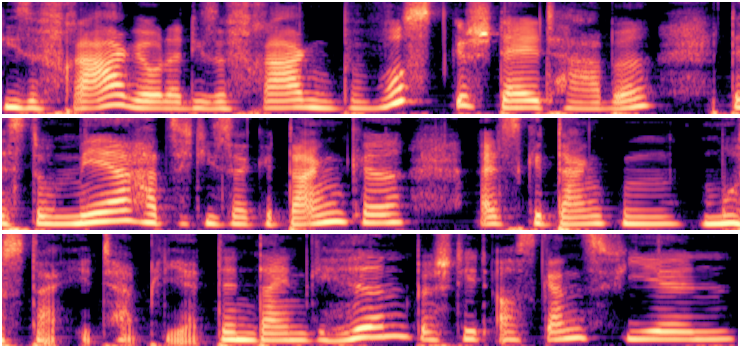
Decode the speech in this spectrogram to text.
diese Frage oder diese Fragen bewusst gestellt habe, desto mehr hat sich dieser Gedanke als Gedankenmuster etabliert. Denn dein Gehirn besteht aus ganz vielen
